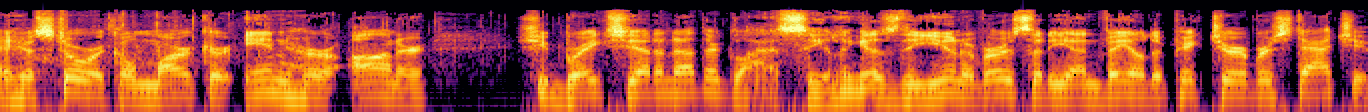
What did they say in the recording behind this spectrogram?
a historical marker in her honor, she breaks yet another glass ceiling as the university unveiled a picture of her statue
